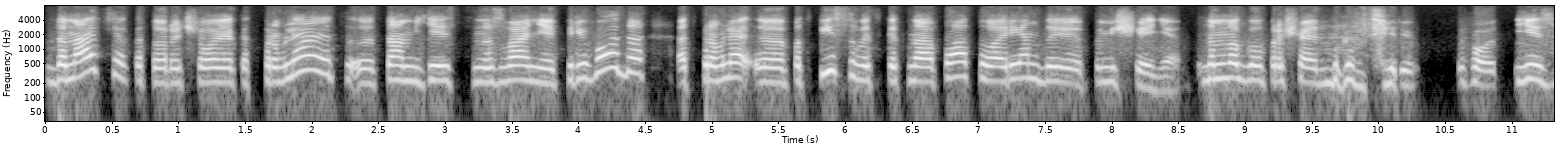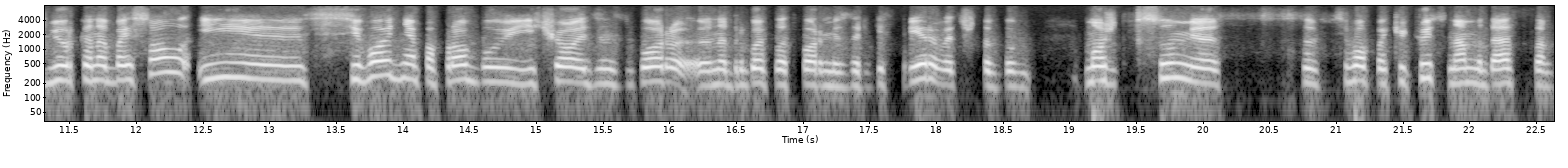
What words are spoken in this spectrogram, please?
донате, который человек отправляет, там есть название перевода, отправля... подписывать как на оплату аренды помещения. Намного упрощает бухгалтерию. Вот. Есть сборка на Байсол, и сегодня попробую еще один сбор э, на другой платформе зарегистрировать, чтобы, может, в сумме всего по чуть-чуть нам удастся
